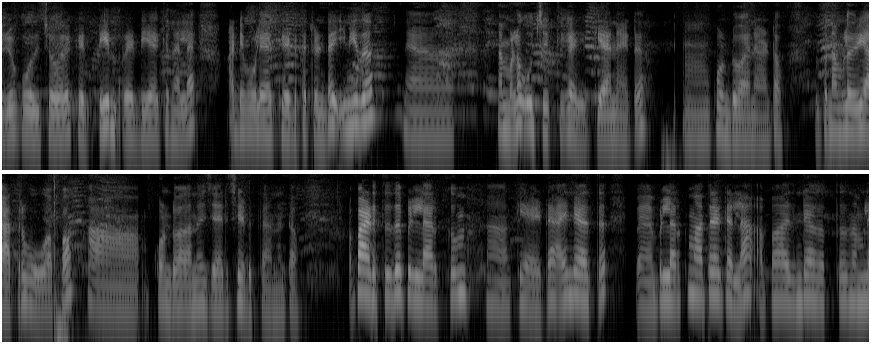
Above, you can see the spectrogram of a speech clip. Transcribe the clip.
ഒരു പൊതിച്ചോറ് കെട്ടി റെഡിയാക്കി നല്ല അടിപൊളിയാക്കി എടുത്തിട്ടുണ്ട്. ഇനി ഇത് നമ്മൾ ഉച്ചയ്ക്ക് കഴിക്കാനായിട്ട് കൊണ്ടുപോകാനാട്ടോ അപ്പോൾ നമ്മളൊരു യാത്ര പോകും അപ്പം കൊണ്ടുപോകാമെന്ന് വിചാരിച്ച് എടുത്താണ് കേട്ടോ. അപ്പോൾ അടുത്തത് പിള്ളേർക്കും ഒക്കെ ആയിട്ട് അതിന്റെ അകത്ത് പിള്ളേർക്ക് മാത്രമായിട്ടല്ല അപ്പോൾ അതിന്റെ അകത്ത് നമ്മൾ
